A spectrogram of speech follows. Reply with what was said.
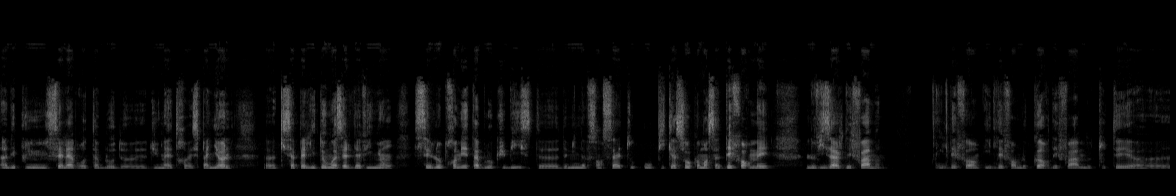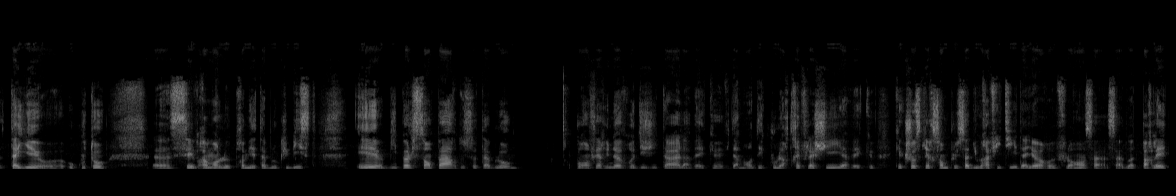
un des plus célèbres tableaux du maître espagnol euh, qui s'appelle Les Demoiselles d'Avignon. C'est le premier tableau cubiste euh, de 1907 où, Picasso commence à déformer le visage des femmes. Il déforme, il déforme le corps des femmes, tout est euh, taillé au, au couteau. Euh, c'est vraiment le premier tableau cubiste. Et euh, Beeple s'empare de ce tableau pour en faire une œuvre digitale avec évidemment des couleurs très flashy, avec euh, quelque chose qui ressemble plus à du graffiti. D'ailleurs, euh, Florence, ça, doit te parler.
